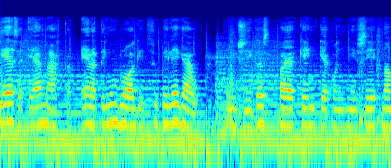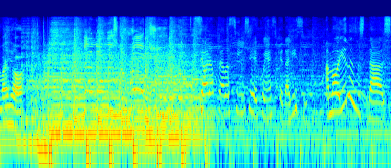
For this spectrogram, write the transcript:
E essa é a Marta. Ela tem um blog super legal, com dicas para quem quer conhecer Nova York. Você olha para ela assim e se reconhece que é da Alice? A maioria das, das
